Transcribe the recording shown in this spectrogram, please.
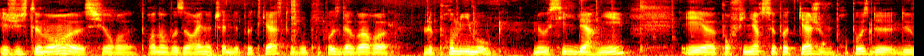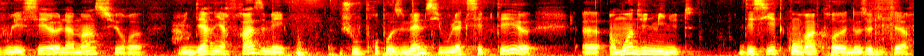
Et justement, euh, sur Droit dans vos oreilles, notre chaîne de podcast, on vous propose d'avoir le premier mot, mais aussi le dernier. Et euh, pour finir ce podcast, je vous propose de, vous laisser euh, la main sur euh, une dernière phrase, mais je vous propose même, si vous l'acceptez, en moins d'une minute, d'essayer de convaincre nos auditeurs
